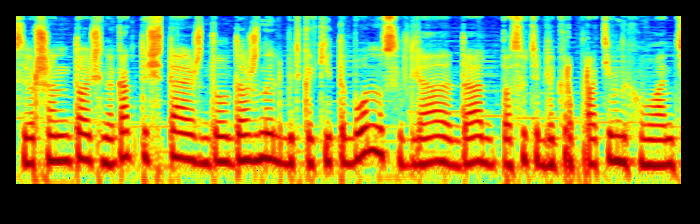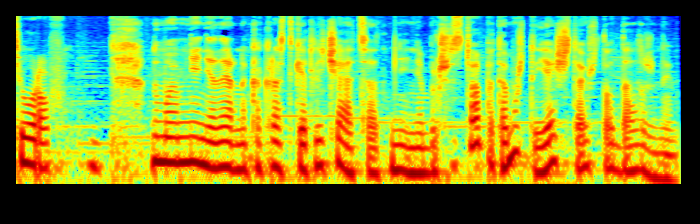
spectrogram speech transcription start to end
совершенно точно. Как ты считаешь, дол- должны ли быть какие-то бонусы для, да, по сути, для корпоративных волонтеров? Ну, мое мнение, наверное, как раз-таки отличается от мнения большинства, потому что я считаю, что должны.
